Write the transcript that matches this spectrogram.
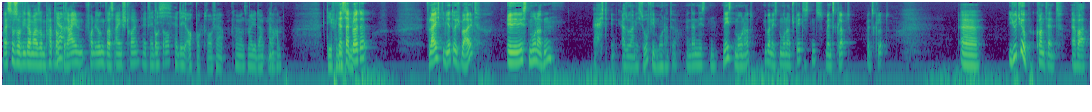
weißt du, so wieder mal so ein paar Top Ja. 3 von irgendwas einstreuen. Hätte ich Hätte Bock ich, drauf. hätte ich auch Bock drauf, ja. Können wir uns mal Gedanken An- machen. Definitiv. Deshalb, Leute, vielleicht wird euch bald in den nächsten Monaten, ja, also gar nicht so viele Monate, wenn dann nächsten, nächsten Monat, übernächsten Monat spätestens, wenn es klappt, wenn es klappt, äh, YouTube-Content erwarten.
